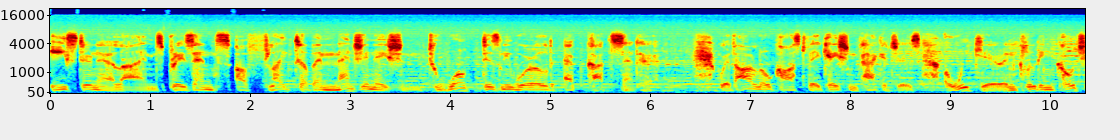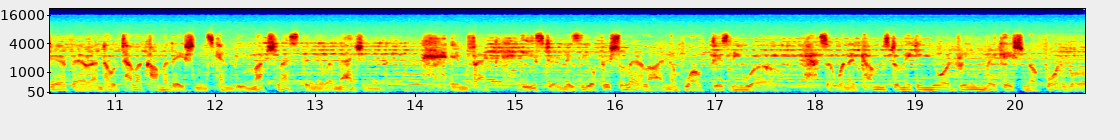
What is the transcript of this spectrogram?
Eastern Airlines presents a flight of imagination to Walt Disney World Epcot Center. With our low-cost vacation packages, a week here, including coach airfare and hotel accommodations, can be much less than you imagined. In fact, Eastern is the official airline of Walt Disney World. So when it comes to making your dream vacation affordable,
